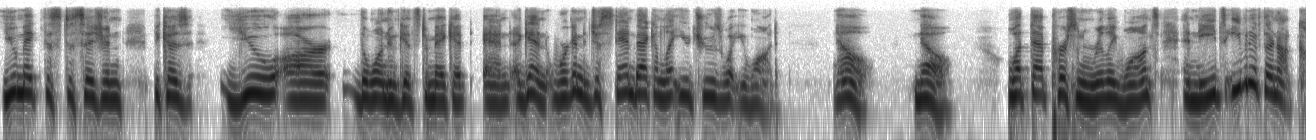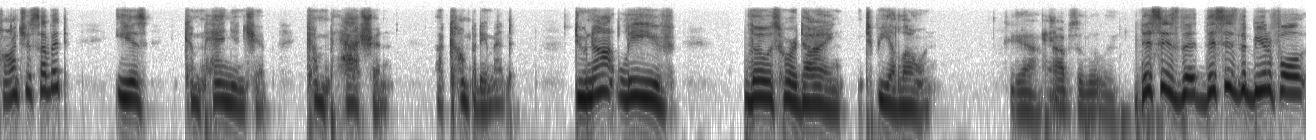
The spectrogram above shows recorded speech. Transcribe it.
you make this decision because you are the one who gets to make it. And again, we're going to just stand back and let you choose what you want. No, no. What that person really wants and needs, even if they're not conscious of it, is companionship, compassion, accompaniment. Do not leave those who are dying to be alone. Yeah, absolutely. This is the this is the beautiful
